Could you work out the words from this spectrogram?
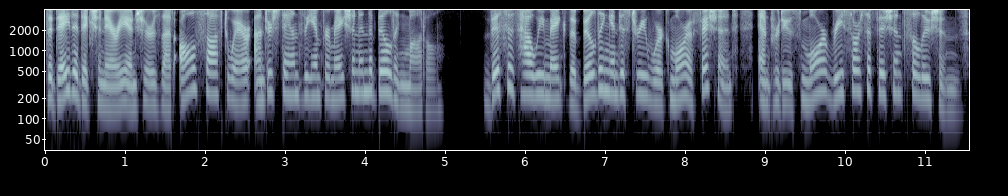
The data dictionary ensures that all software understands the information in the building model. This is how we make the building industry work more efficient and produce more resource-efficient solutions.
